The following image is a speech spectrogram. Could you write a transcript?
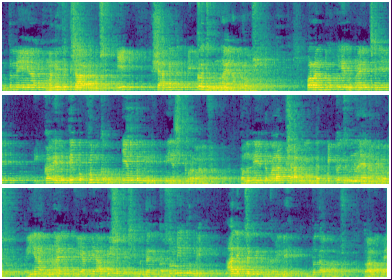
હું તમને અહીંયા મને જે ક્ષાર આપેલો છે, એ ક્ષારની અંદર એક જ ઋણાયન આપેલો છે. પરંતુ એ ઋણાયન છે એ કઈ રીતે પરફોર્મ કરો એ હું તમને અહીંયા શીખવાડવાનો છું. તમને તમારા ક્ષારની અંદર એક જ ઋણાયન આપેલો છે. અહીંયા ઋણાયન ક્રિયા ક્રિયા આપી શકે છે, બધાની કસોટી તમને આ લેક્ચરની અંદર કરીને બતાવવાનો છું. તો હાલ, આપણે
